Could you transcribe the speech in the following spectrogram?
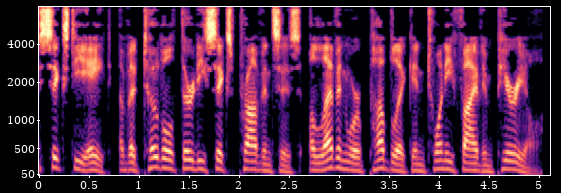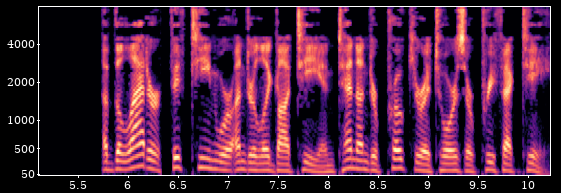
68, of a total 36 provinces, 11 were public and 25 imperial. Of the latter, 15 were under legati and 10 under procurators or praefecti.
